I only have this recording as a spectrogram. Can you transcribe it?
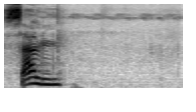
Salut.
